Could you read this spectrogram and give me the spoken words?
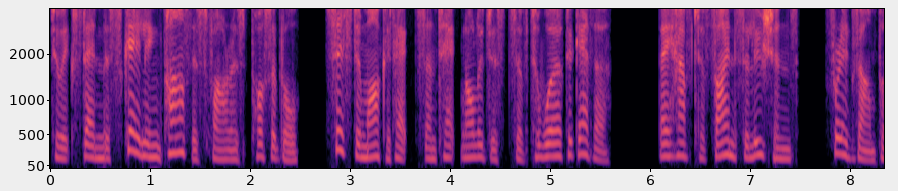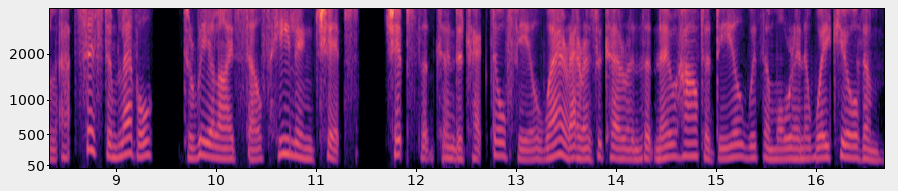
To extend the scaling path as far as possible, system architects and technologists have to work together. They have to find solutions, for example at system level, to realize self-healing chips, chips that can detect or feel where errors occur and that know how to deal with them or in a way cure them.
